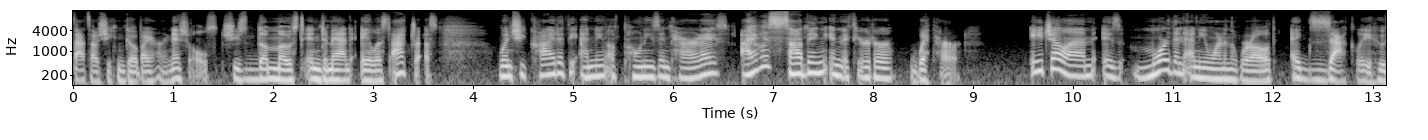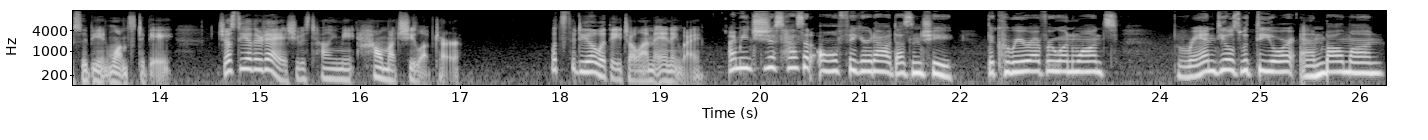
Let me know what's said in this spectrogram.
that's how she can go by her initials. She's the most in demand A list actress. When she cried at the ending of Ponies in Paradise, I was sobbing in the theater with her. HLM is more than anyone in the world exactly who Sabine wants to be. Just the other day, she was telling me how much she loved her. What's the deal with HLM anyway? I mean, she just has it all figured out, doesn't she? The career everyone wants, brand deals with Dior and Balmain,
